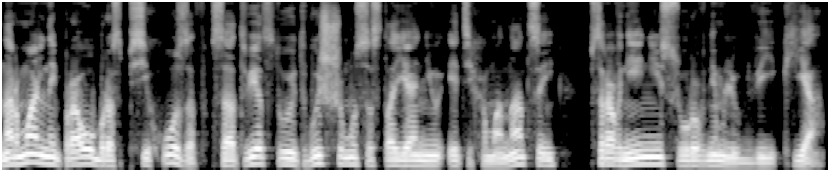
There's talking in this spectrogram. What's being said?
нормальный прообраз психозов соответствует высшему состоянию этих эманаций – в сравнении с уровнем любви к «я».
